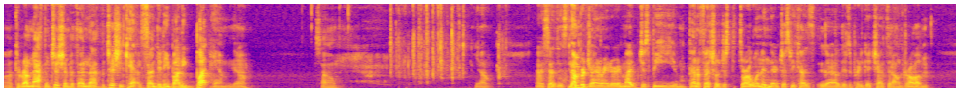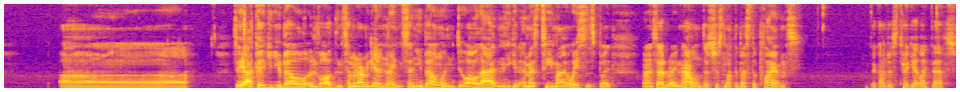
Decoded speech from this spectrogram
I could run Mathematician, but then Mathematician can't send anybody but him, you know? So, you know, like I said, this number generator, it might just be beneficial just to throw one in there just because you know, there's a pretty good chance that I'll draw him. Uh, so yeah, I could get Yubel involved in summon Armageddon Knight and send Yubel and do all that, and he could MST my Oasis, but like I said, right now, that's just not the best of plans. I think I'll just take it like this.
